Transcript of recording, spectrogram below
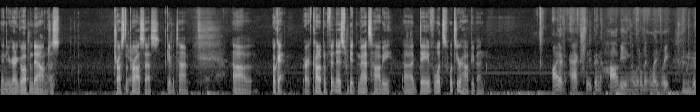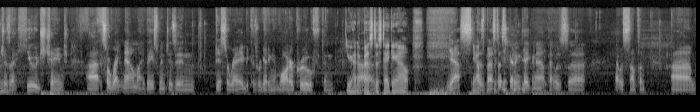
And you're gonna go up and down. Just trust the Yeah. process. Give it time. Uh, okay. All right. Caught up on fitness. We did Matt's hobby. Uh, Dave, what's what's your hobby been? I have actually been hobbying a little bit lately, which Mhm. is a huge change. Uh, so right now my basement is in disarray because we're getting it waterproofed and You had uh, asbestos taking out. yes, Yep. asbestos getting taken out. That was uh, that was something. Um,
